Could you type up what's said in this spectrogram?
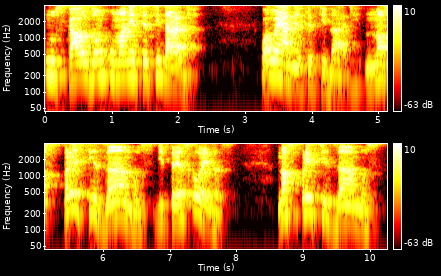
nos causam uma necessidade. Qual é a necessidade? Nós precisamos de três coisas. Nós precisamos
